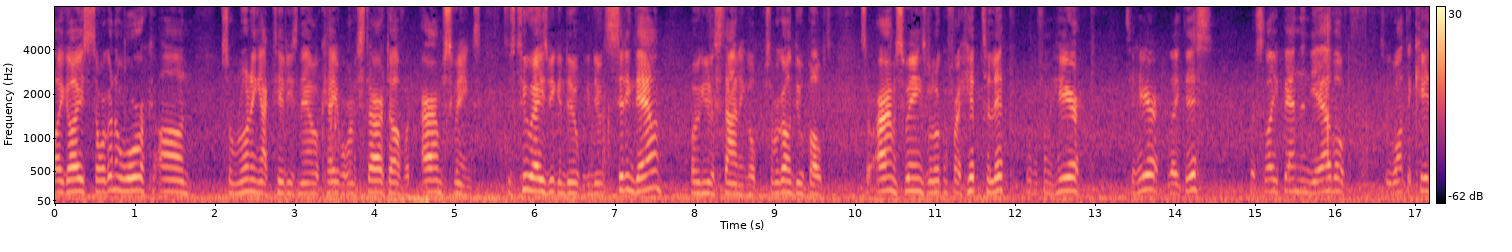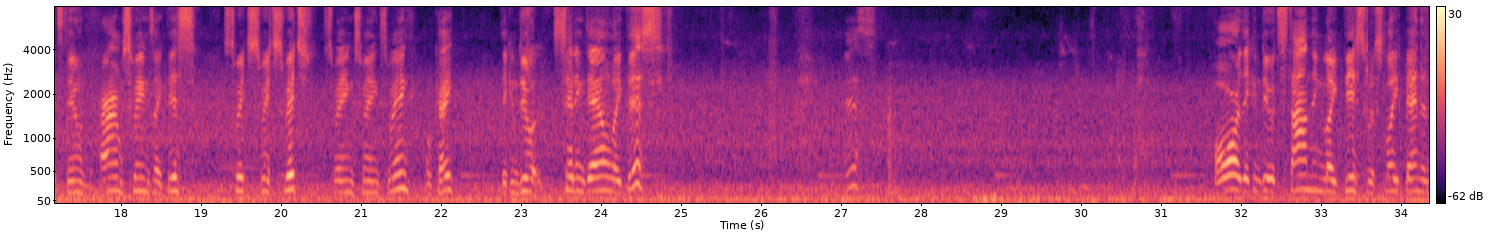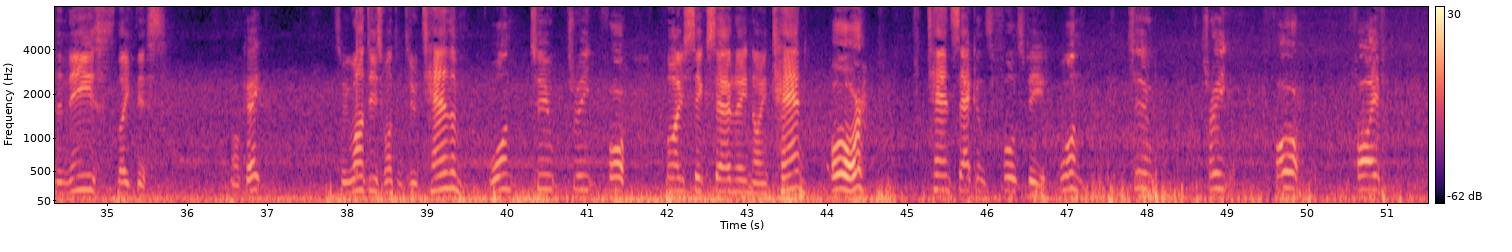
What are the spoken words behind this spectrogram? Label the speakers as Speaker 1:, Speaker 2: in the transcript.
Speaker 1: Hi guys, so we're going to work on some running activities now, okay? We're going to start off with arm swings. So there's two ways we can do it. We can do it sitting down or we can do it standing up. So we're going to do both. So arm swings, we're looking for hip to lip, looking from here to here, like this, with slight bend in the elbow. So we want the kids doing arm swings like this, switch, switch, switch, swing, swing, swing, okay? They can do it sitting down like this, this, or they can do it standing like this with a slight bend in the knees like this. Okay? So we want these we want them to do 10 of them. 1 2 3 4 5 6 7 8 9 10 or 10 seconds full speed. 1 2 3 4 5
